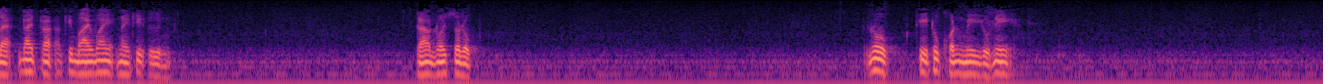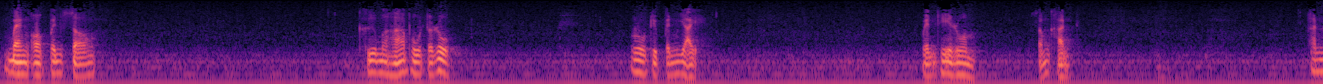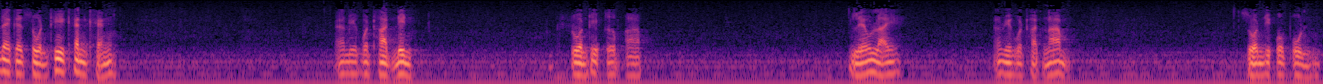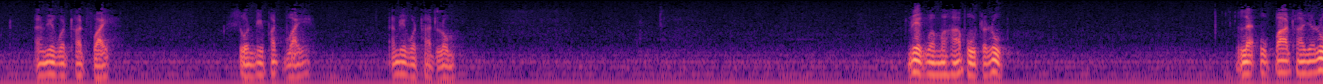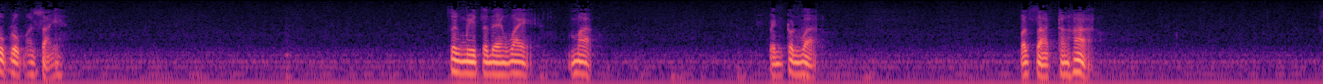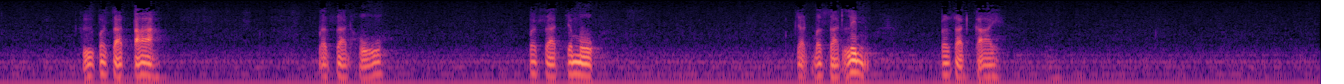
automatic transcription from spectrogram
และได้ตรัสอธิบายไว้ในที่อื่น กล่าวโดยสรุป รูปที่ทุกคนมีอยู่นี่ แบ่งออกเป็นสอง คือมหาภูตรูป รูปที่เป็นใหญ่ เป็นที่รวมสำคัญ อันได้แก่ส่วนที่แข็งแข็ง อันเรียกว่าธาตุดิน ส่วนที่เอิบอาบ เหลวไหล อันเรียกว่าถัดน้ำ ส่วนที่อบอุ่น อันเรียกว่าถัดไฟ ส่วนที่พัดไหว อันเรียกว่าถัดลม เรียกว่ามหาภูตรูป และอุปาทายรูปรูปอาศัยซึ่งมีแสดงไว้มาก เป็นต้นว่าประสาททั้งห้า คือประสาทตา ประสาทหู ประสาทจมูก จัดประสาทลิ้น ประสาทกาย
